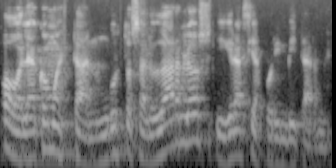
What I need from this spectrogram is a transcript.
Hola, ¿cómo están? Un gusto saludarlos y gracias por invitarme.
